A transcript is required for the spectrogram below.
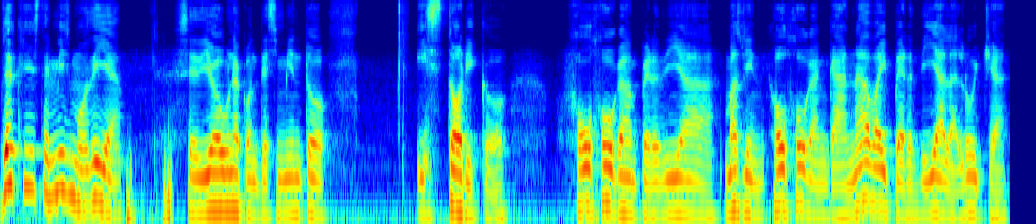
ya que este mismo día se dio un acontecimiento histórico. Hulk Hogan perdía, más bien, Hulk Hogan ganaba y perdía la lucha,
